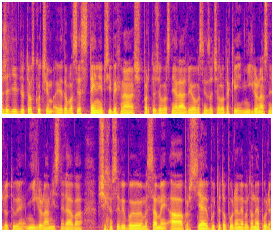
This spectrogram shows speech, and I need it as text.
že ti do toho skočím, je to vlastně stejný příběh náš, protože vlastně rádio vlastně začalo taky. Nikdo nás nedotuje, nikdo nám nic nedává, všechno si vybojujeme sami a prostě buď to to půjde, nebo to nepůjde.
